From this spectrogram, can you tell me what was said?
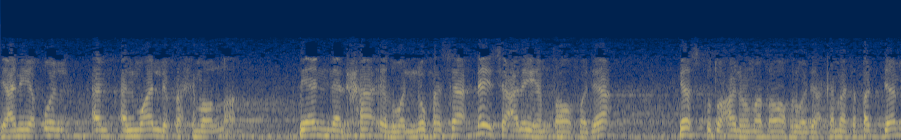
يعني يقول المؤلف رحمه الله بأن الحائض والنفساء ليس عليهم طواف وداع يسقط عنهما طواف الوداع كما تقدم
